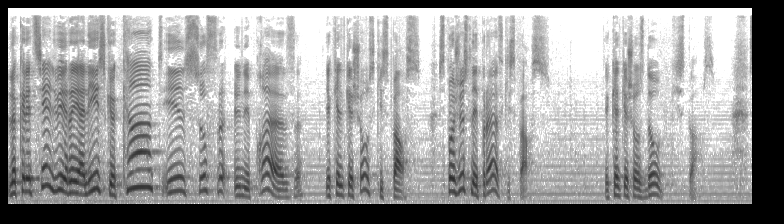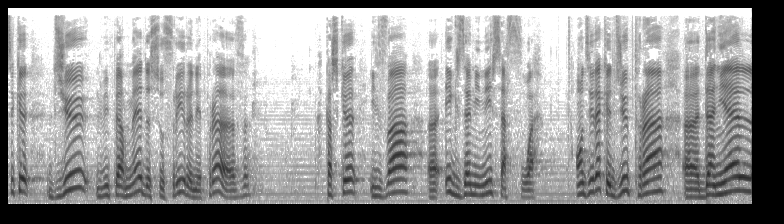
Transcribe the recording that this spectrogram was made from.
Le chrétien, lui, réalise que quand il souffre une épreuve, il y a quelque chose qui se passe. Ce n'est pas juste l'épreuve qui se passe. Il y a quelque chose d'autre qui se passe. C'est que Dieu lui permet de souffrir une épreuve parce qu'il va euh, examiner sa foi. On dirait que Dieu prend euh, Daniel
